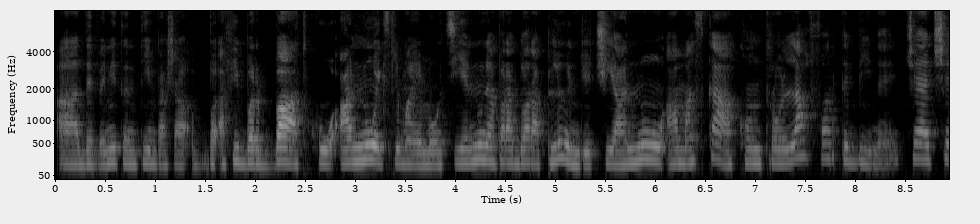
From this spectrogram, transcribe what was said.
a devenit în timp așa, a fi bărbat cu a nu exprima emoție, nu neapărat doar a plânge, ci a nu, a masca, a controla foarte bine, ceea ce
